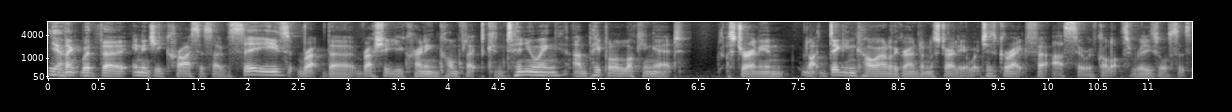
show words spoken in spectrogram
Yeah. I think with the energy crisis overseas, Ru- the Russia Ukrainian conflict continuing, um, people are looking at Australian, like digging coal out of the ground in Australia, which is great for us. So we've got lots of resources.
